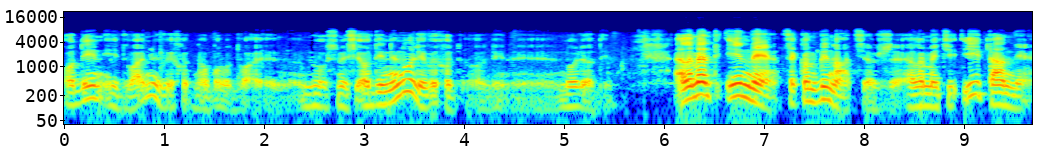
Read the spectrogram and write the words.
1 і 2. Ну і виход наоборот 2. Ну, в смислі 1 і 0 і виход 1, 0 1. Елемент і не це комбінація вже елементів і та не.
